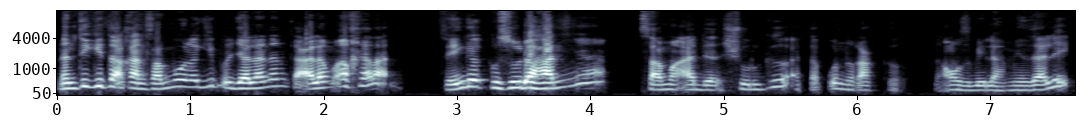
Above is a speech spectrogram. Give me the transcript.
Nanti kita akan sambung lagi perjalanan ke alam akhirat. Sehingga kesudahannya sama ada syurga ataupun neraka. Nauzubillah min zalik.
